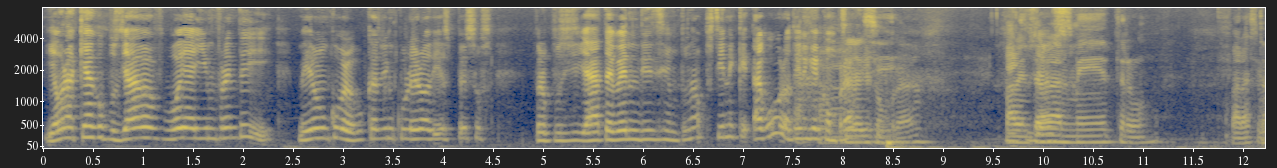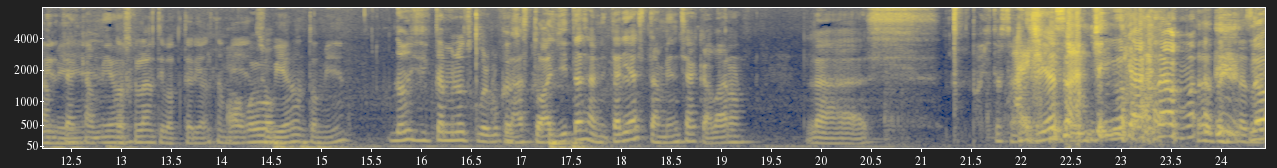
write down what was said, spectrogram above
¿Y ahora qué hago? Pues ya voy ahí enfrente y me dieron un cubrebocas bien culero a 10 pesos. Pero pues ya te ven y dicen, pues no, pues tiene que, a huevo lo tiene que Ajá, comprar. hay que Sí. comprar. para Pues entrar al metro para subirte También. al camión Los antibacterial también. Huevo. Subieron también. No, y sí, también los cubrebocas. las toallitas sanitarias también se acabaron las Toallitas Ay, sanitarias, ah, chingada madre. no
